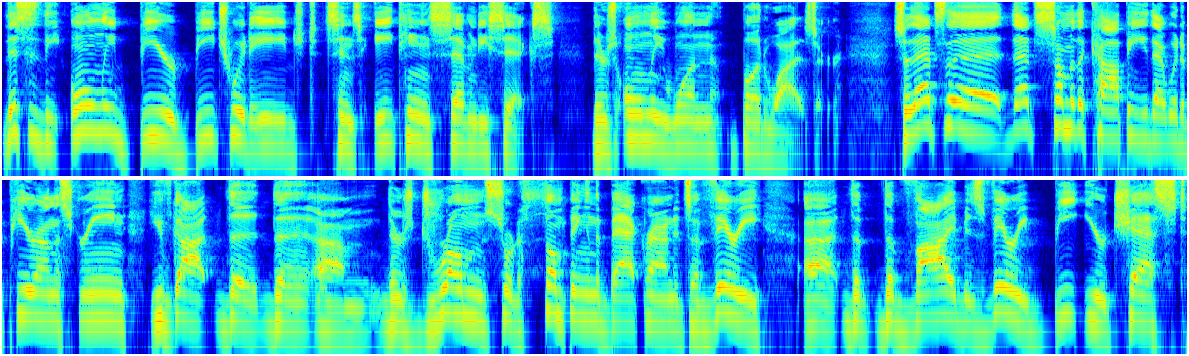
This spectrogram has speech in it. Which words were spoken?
This is the only beer Beechwood aged since 1876. There's only one Budweiser. So that's the that's some of the copy that would appear on the screen. You've got the the um, there's drums sort of thumping in the background. It's a very uh, the the vibe is very beat your chest.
